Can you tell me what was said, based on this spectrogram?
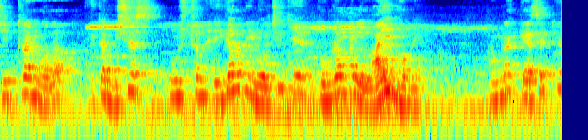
চিত্রাঙ্গদা এটা বিশেষ অনুষ্ঠান এই কারণেই বলছি যে প্রোগ্রামটা লাইভ হবে। আমরা ক্যাসেটে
